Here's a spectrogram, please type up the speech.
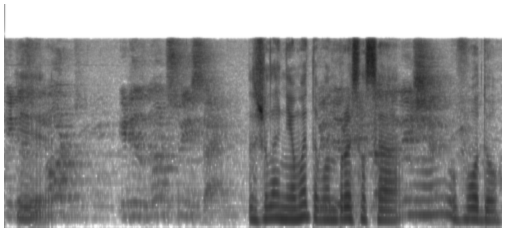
И с желанием этого он бросился в воду.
